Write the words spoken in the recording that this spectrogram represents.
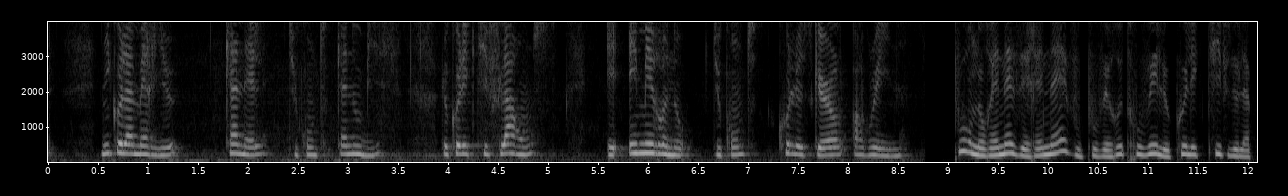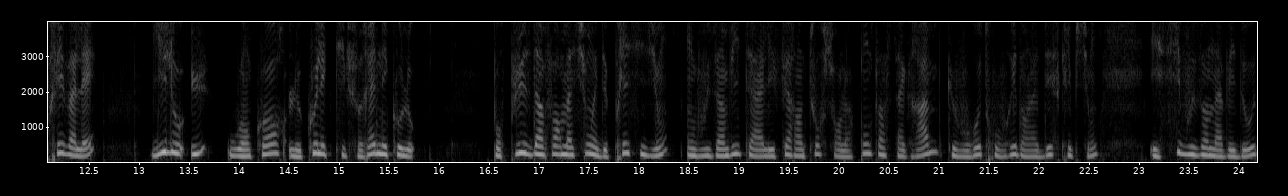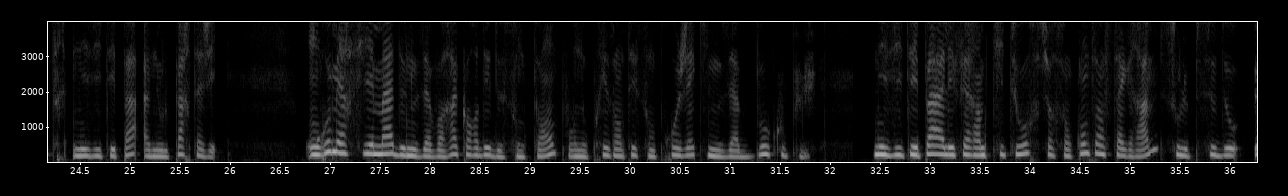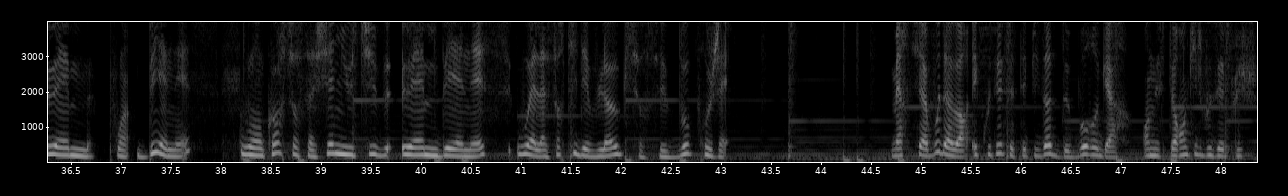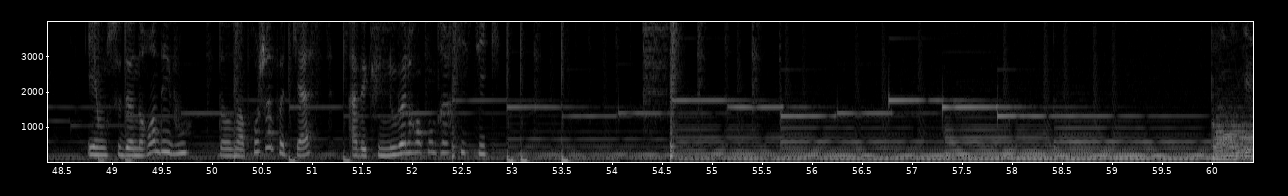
Nicolas Mérieux, Canel du compte Canoubis, le collectif Laronce et Aimé Renault du compte Coolest Girl are Green. Pour nos Rennaises et Rennais, vous pouvez retrouver le collectif de la Prévalais, l'îlot U ou encore le collectif Rennes Écolo. Pour plus d'informations et de précisions, on vous invite à aller faire un tour sur leur compte Instagram que vous retrouverez dans la description et si vous en avez d'autres, n'hésitez pas à nous le partager. On remercie Emma de nous avoir accordé de son temps pour nous présenter son projet qui nous a beaucoup plu. N'hésitez pas à aller faire un petit tour sur son compte Instagram sous le pseudo em.bns ou encore sur sa chaîne YouTube EMBNS où elle a sorti des vlogs sur ce beau projet. Merci à vous d'avoir écouté cet épisode de Beauregard, en espérant qu'il vous ait plu. Et on se donne rendez-vous dans un prochain podcast avec une nouvelle rencontre artistique. people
